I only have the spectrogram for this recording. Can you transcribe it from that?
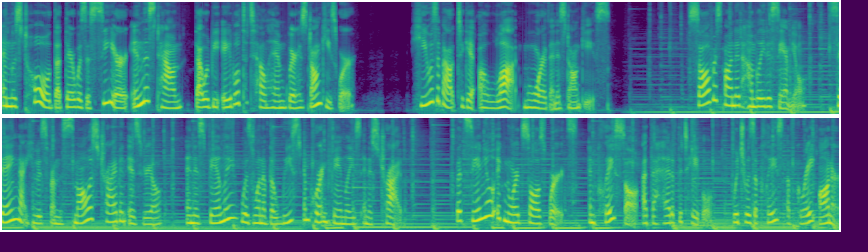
and was told that there was a seer in this town that would be able to tell him where his donkeys were he was about to get a lot more than his donkeys. Saul responded humbly to Samuel, saying that he was from the smallest tribe in Israel and his family was one of the least important families in his tribe. But Samuel ignored Saul's words and placed Saul at the head of the table, which was a place of great honor.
